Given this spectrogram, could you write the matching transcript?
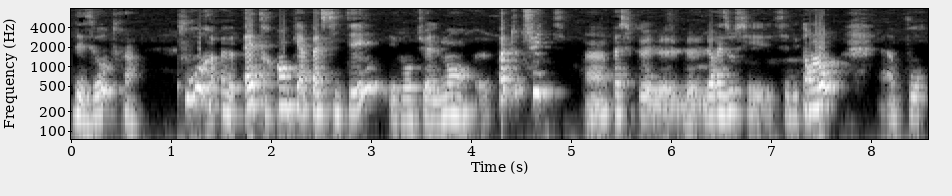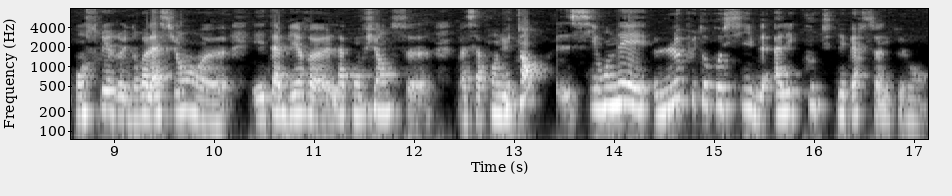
des autres pour être en capacité, éventuellement, pas tout de suite, Hein, parce que le, réseau c'est du temps long hein, pour construire une relation euh, et établir euh, la confiance, euh, bah, ça prend du temps. Si on est le plus tôt possible à l'écoute des personnes que l'on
